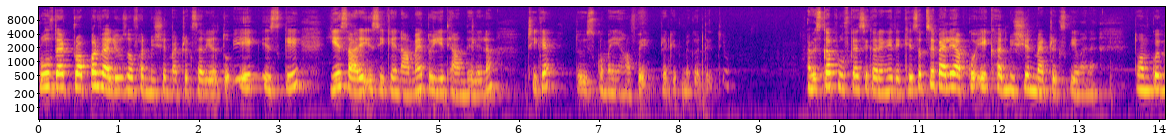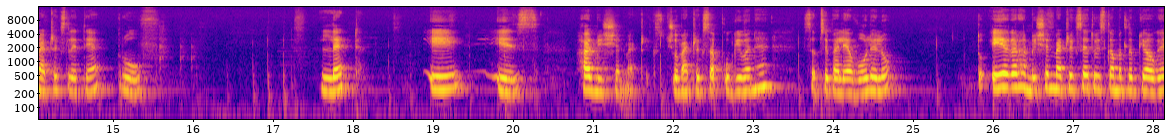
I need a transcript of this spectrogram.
proof that proper values of Hermitian matrix are real तो एक इसके, ये सारे इसी के नाम है तो ये ध्यान दे लेना। ठीक है? तो इसको मैं यहाँ पे ब्रैकेट में कर देती हूँ। अब इसका प्रूफ कैसे करेंगे? देखिए, सबसे पहले आपको एक हर्मिशियन मैट्रिक्स गिवन है। तो हम कोई मैट्रिक्स लेते हैं। Proof let A is Hermitian matrix जो मैट्रिक्स आपको गिवन है, सबसे पहले आप वो ले लो। तो ए अगर हर्मिशियन मैट्रिक्स है तो इसका मतलब क्या हो गया?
